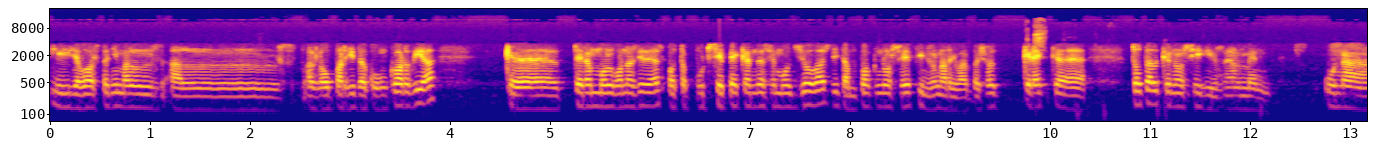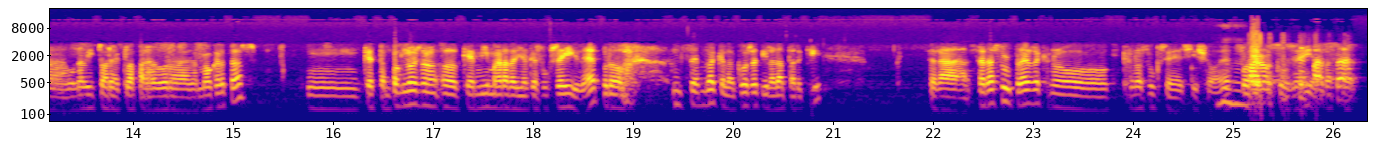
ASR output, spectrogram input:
I llavors tenim els, els, el nou partit de Concòrdia, que tenen molt bones idees, però potser pequen de ser molt joves i tampoc no sé fins on arribar. Per això crec que tot el que no sigui realment una, una victòria aclaparadora de demòcrates, mm, que tampoc no és el, el que a mi m'agradaria que succeís, eh? però em sembla que la cosa tirarà per aquí. Serà, serà sorpresa que no, que no succeeixi això, eh? Però el que us saps què passa? per,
